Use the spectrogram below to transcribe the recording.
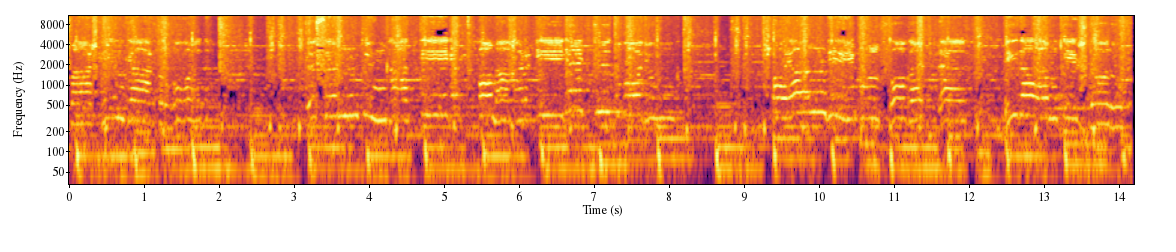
És másként járt a hold. Köszöntünk hát téged, ha már így együtt vagyunk. Ajándékul fogadd el, vidám kis dalok.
